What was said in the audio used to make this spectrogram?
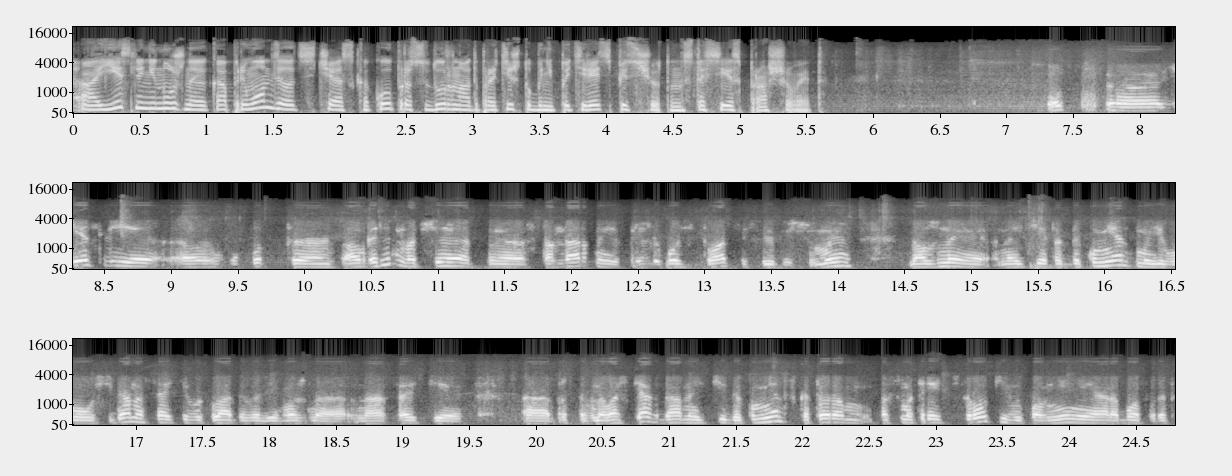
а если не нужно капремонт делать сейчас, какую процедуру надо пройти, чтобы не потерять спецсчет? Анастасия спрашивает. Э, если э, вот, э, алгоритм вообще стандартный при любой ситуации следующий, мы должны найти этот документ, мы его у себя на сайте выкладывали, можно на сайте просто в новостях да, найти документ, в котором посмотреть сроки выполнения работ. Вот это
